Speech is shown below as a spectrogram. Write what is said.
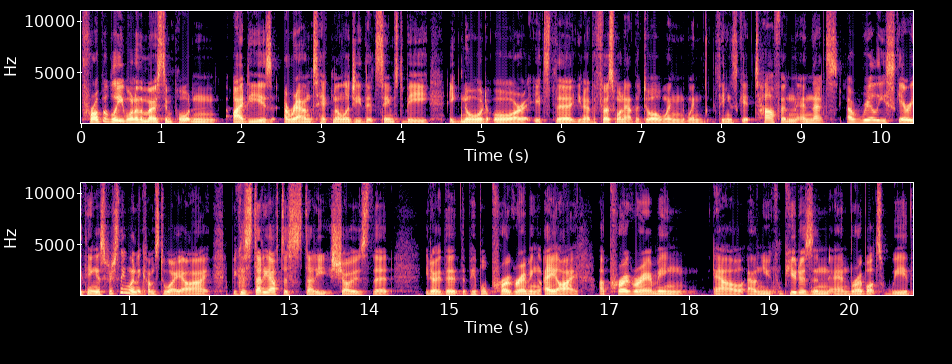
probably one of the most important ideas around technology that seems to be ignored or it's the, you know, the first one out the door when, when things get tough. And, and that's a really scary thing, especially when it comes to AI, because study after study shows that, you know, the, the people programming AI are programming our, our new computers and, and robots with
